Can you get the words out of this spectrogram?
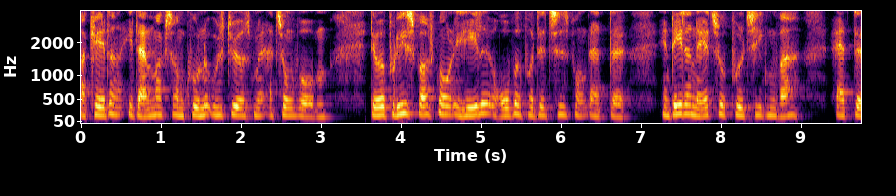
raketter i Danmark, som kunne udstyres med atomvåben. Det var et politisk spørgsmål i hele Europa på det tidspunkt, at uh, en del af NATO-politikken var, at uh,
